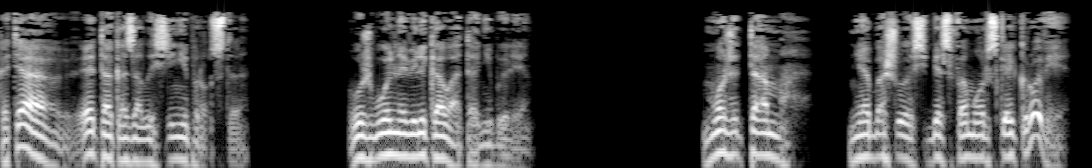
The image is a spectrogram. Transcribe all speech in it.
Хотя это оказалось и непросто. Уж больно великовато они были. Может, там не обошлось без фоморской крови?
